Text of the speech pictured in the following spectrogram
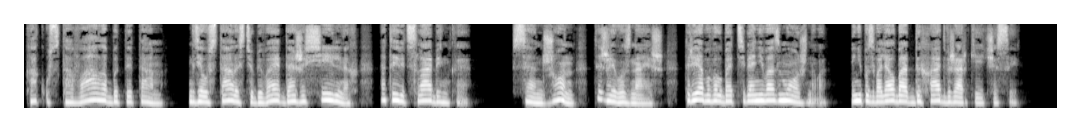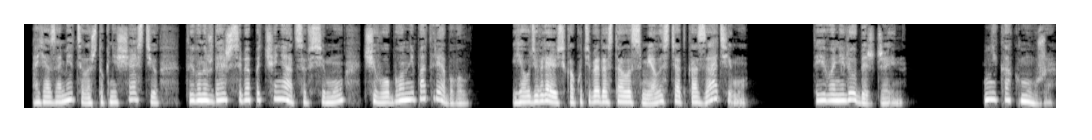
Как уставала бы ты там, где усталость убивает даже сильных, а ты ведь слабенькая. Сент-Джон, ты же его знаешь, требовал бы от тебя невозможного и не позволял бы отдыхать в жаркие часы. А я заметила, что, к несчастью, ты вынуждаешь себя подчиняться всему, чего бы он ни потребовал. Я удивляюсь, как у тебя достало смелости отказать ему. Ты его не любишь, Джейн. Не как мужа.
